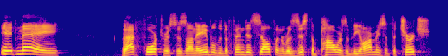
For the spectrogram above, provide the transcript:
it may, that fortress is unable to defend itself and resist the powers of the armies of the church,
